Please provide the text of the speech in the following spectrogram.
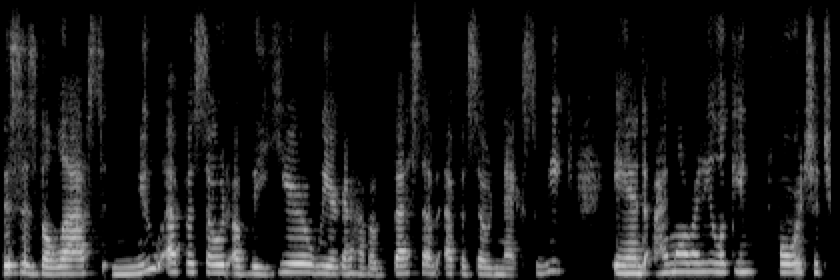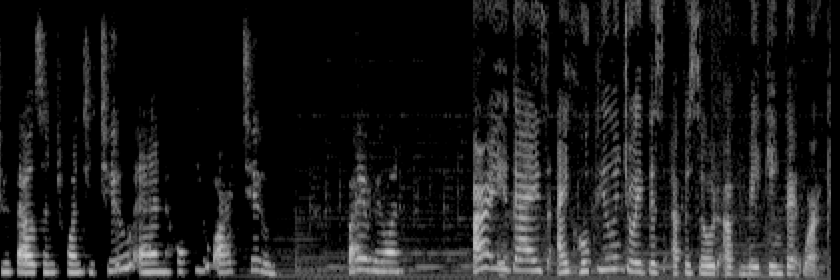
This is the last new episode of the year. We are going to have a best of episode next week, and I'm already looking forward to 2022 and hope you are too. Bye, everyone. All right, you guys, I hope you enjoyed this episode of Making Fit Work.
